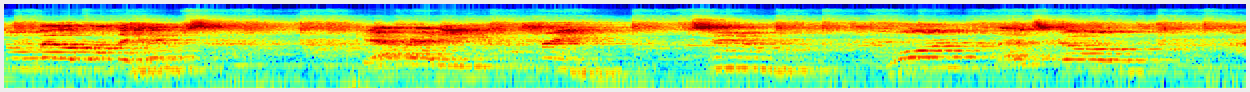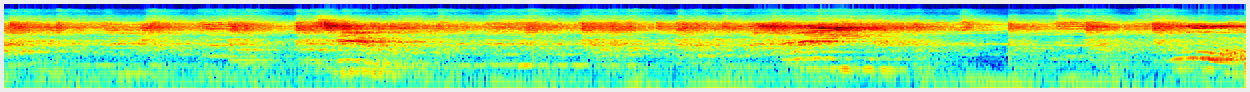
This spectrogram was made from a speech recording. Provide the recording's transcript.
Dumbbells on the hips. Get ready. Three, two, one. Let's go. Two, three, four,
